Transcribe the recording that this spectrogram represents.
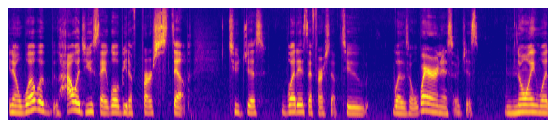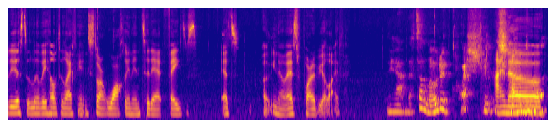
You know, what would how would you say what would be the first step to just what is the first step to whether it's awareness or just knowing what it is to live a healthy life and start walking into that phase as you know as part of your life. Yeah that's a loaded question I know.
